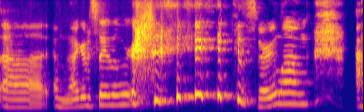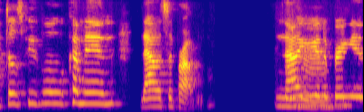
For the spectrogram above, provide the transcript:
uh, I'm not gonna say the word, it's very long. those people come in, now it's a problem. Now mm-hmm. you're gonna mm-hmm. bring in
